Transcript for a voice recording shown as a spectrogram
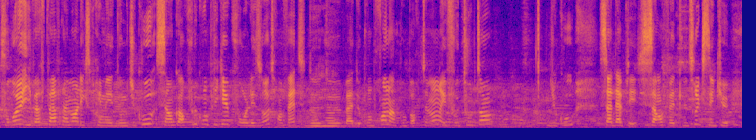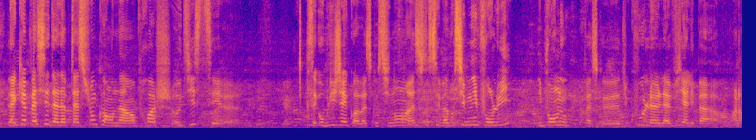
Pour eux ils peuvent pas vraiment l'exprimer donc du coup c'est encore plus compliqué pour les autres en fait de, mhm. bah, comprendre un comportement il faut tout le temps du coup s'adapter. C'est ça en fait le truc c'est que la capacité d'adaptation quand on a un proche autiste c'est c'est obligé quoi parce que sinon c'est pas possible ni pour lui ni pour nous parce que du coup la, la vie elle est pas voilà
